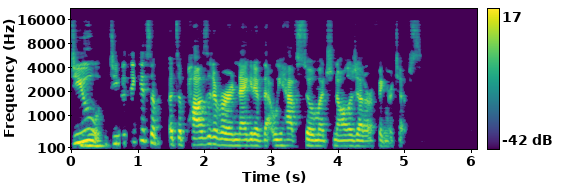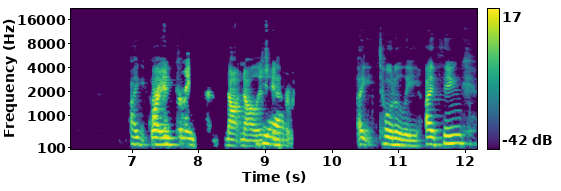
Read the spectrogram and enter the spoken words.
Do you mm. do you think it's a it's a positive or a negative that we have so much knowledge at our fingertips? I, or I, information, not knowledge, yeah, information. I totally. Mm-hmm. I think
